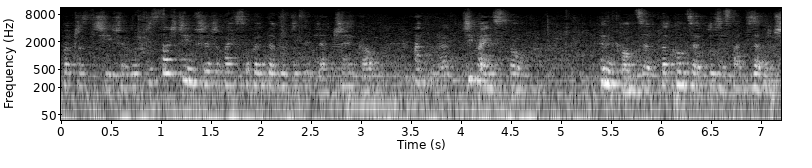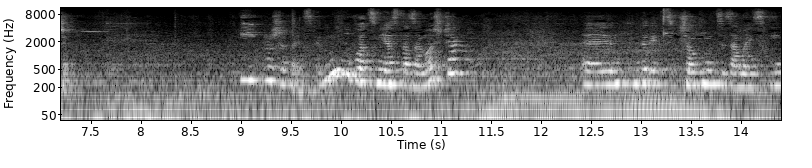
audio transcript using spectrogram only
podczas dzisiejszej uroczystości. Myślę, że Państwo będą wiedzieli dlaczego akurat Ci Państwo ten koncert, do koncertu zostali zaproszeni. I proszę Państwa, w imieniu władz miasta Zamościa, dyrekcji Książnicy Zamojskiej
